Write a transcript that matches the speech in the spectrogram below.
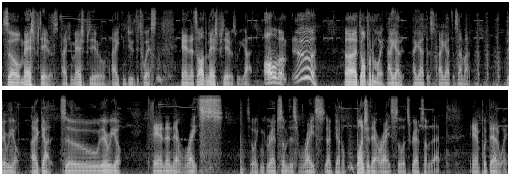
So mashed potatoes, I can mash potato, I can do the twist, and that's all the mashed potatoes we got. All of them. Uh, don't put them away. I got it. I got this. I got this. I'm on. There we go. I got it. So there we go. And then that rice. So I can grab some of this rice. I've got a bunch of that rice. So let's grab some of that and put that away.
